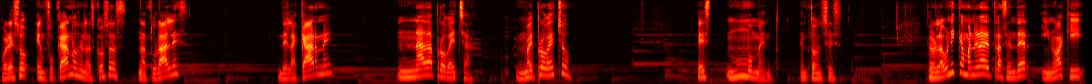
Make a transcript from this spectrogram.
por eso enfocarnos en las cosas naturales de la carne, nada aprovecha. No hay provecho. Es un momento. Entonces, pero la única manera de trascender, y no aquí,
